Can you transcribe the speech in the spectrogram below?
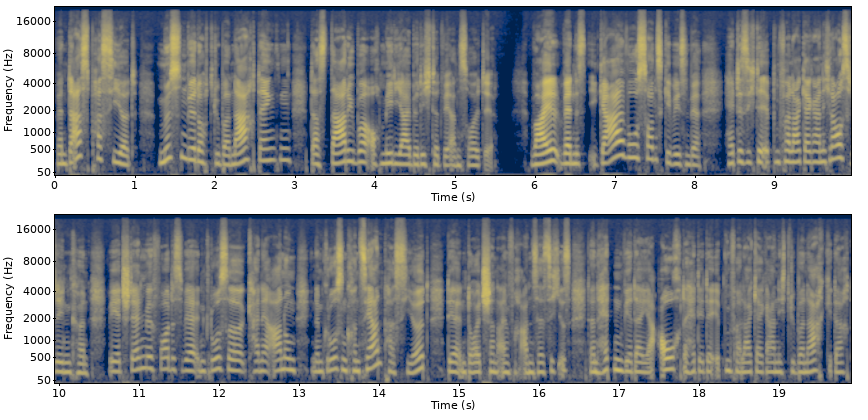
Wenn das passiert, müssen wir doch darüber nachdenken, dass darüber auch medial berichtet werden sollte. Weil, wenn es egal wo es sonst gewesen wäre, hätte sich der Ippen Verlag ja gar nicht rausreden können. Jetzt stellen wir vor, das wäre in großer, keine Ahnung, in einem großen Konzern passiert, der in Deutschland einfach ansässig ist, dann hätten wir da ja auch, da hätte der Ippen Verlag ja gar nicht drüber nachgedacht,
